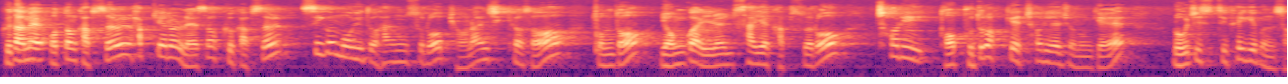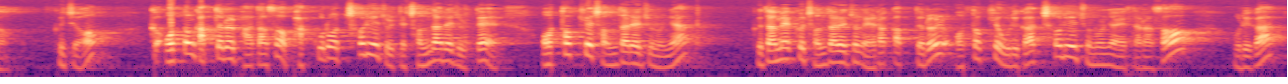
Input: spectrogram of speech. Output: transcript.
그 다음에 어떤 값을 합계를 내서 그 값을 시그모이드 함수로 변환시켜서 좀 더 0과 1 사이의 값으로 처리, 더 부드럽게 처리해 주는 게 로지스틱 회귀 분석. 그죠? 그 어떤 값들을 받아서 밖으로 처리해 줄 때, 전달해 줄 때 어떻게 전달해 주느냐? 그 다음에 그 전달해 준 에러 값들을 어떻게 우리가 처리해 주느냐에 따라서 우리가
